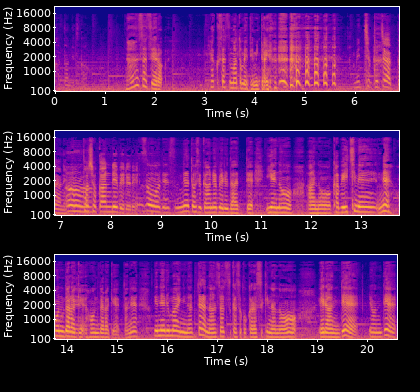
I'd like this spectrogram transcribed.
買ったんですか？何冊やろ？100冊まとめてみたいなめちゃくちゃあったよね、うん。図書館レベルで。そうですね。図書館レベルだって家のあの壁一面ね本だらけね。本だらけやったね。で寝る前になったら何冊かそこから好きなのを選んで読んで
